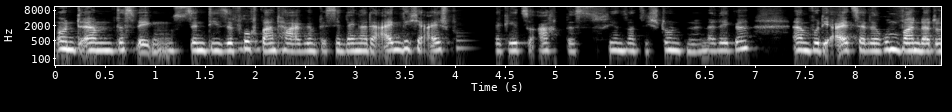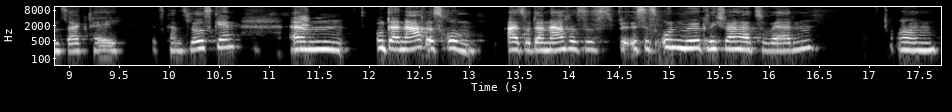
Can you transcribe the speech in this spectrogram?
Und ähm, deswegen sind diese fruchtbaren Tage ein bisschen länger. Der eigentliche Eisprung der geht so acht bis 24 Stunden in der Regel, ähm, wo die Eizelle rumwandert und sagt, hey, jetzt kann es losgehen. Ähm, und danach ist rum. Also danach ist es, ist es unmöglich, schwanger zu werden. Um, ähm,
